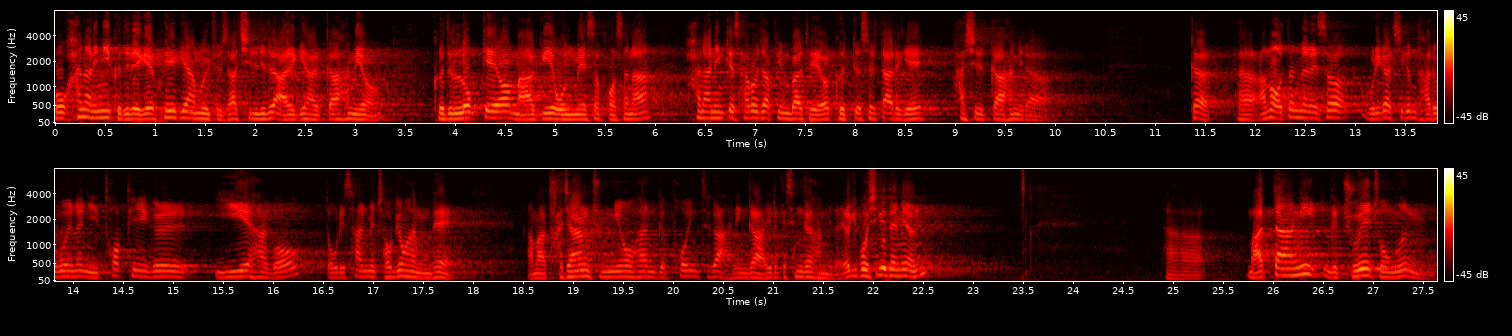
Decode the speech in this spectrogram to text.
혹 하나님이 그들에게 회개함을 주사 진리를 알게 할까 하며 그들로 깨어 마귀의 올매에서 벗어나 하나님께 사로잡힌 바 되어 그 뜻을 따르게 하실까 함이라. 그러니까 아, 아마 어떤 면에서 우리가 지금 다루고 있는 이 토픽을 이해하고 또 우리 삶에 적용하는데 아마 가장 중요한 그 포인트가 아닌가 이렇게 생각합니다. 여기 보시게 되면 아, 마땅히 주의 종은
